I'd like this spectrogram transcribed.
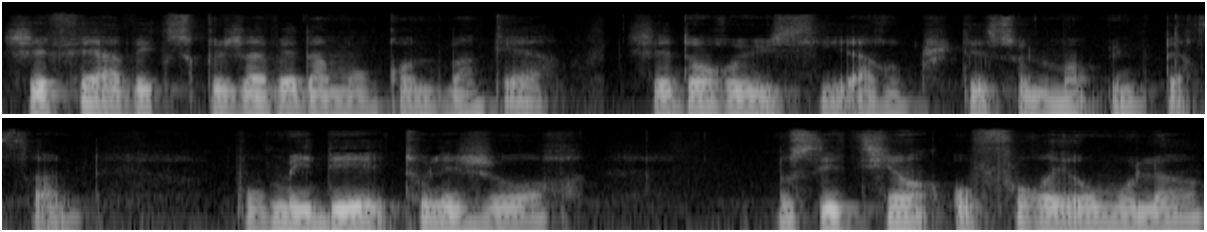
j'ai fait avec ce que j'avais dans mon compte bancaire. J'ai donc réussi à recruter seulement une personne pour m'aider tous les jours. Nous étions au four et au moulin,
